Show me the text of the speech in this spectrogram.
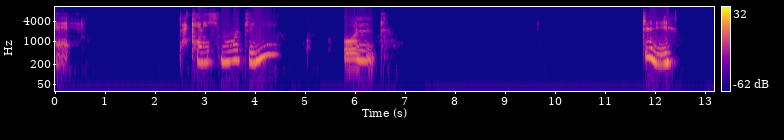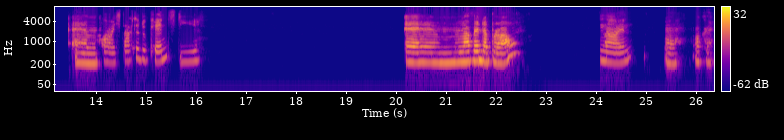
äh, da kenne ich nur Ginny und Ginny. Ähm, Oh, ich dachte, du kennst die. ähm, Lavender Brown. Nein. Oh, okay.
